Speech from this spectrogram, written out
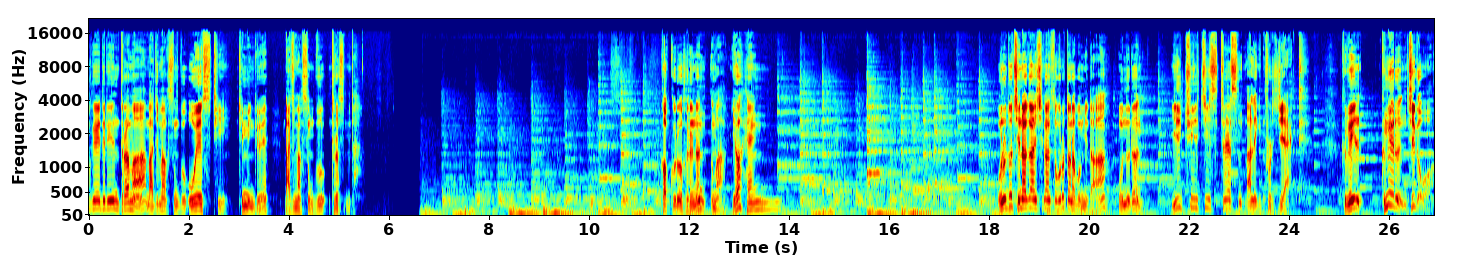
소개해드린 드라마 마지막 승부 OST 김민교의 마지막 승부 들었습니다. 거꾸로 흐르는 음악 여행. 오늘도 지나간 시간 속으로 떠나봅니다. 오늘은 일주일치 스트레스 날리기 프로젝트. 금요일, 금요일은 즐거워.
